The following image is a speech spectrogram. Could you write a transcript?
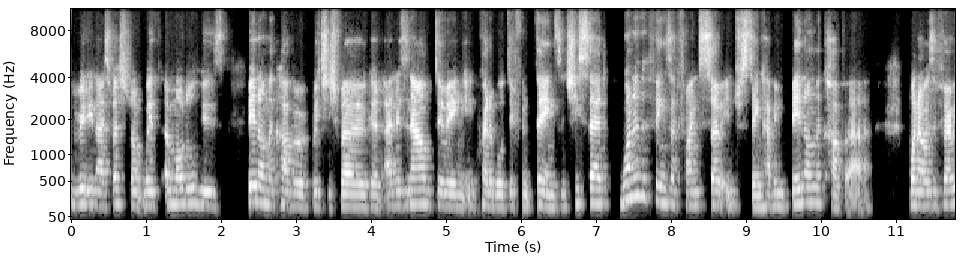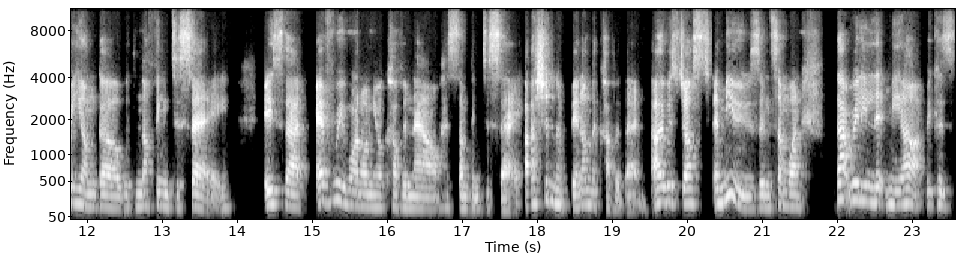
really nice restaurant with a model who's been on the cover of British Vogue and, and is now doing incredible different things. And she said, One of the things I find so interesting, having been on the cover when I was a very young girl with nothing to say, is that everyone on your cover now has something to say. I shouldn't have been on the cover then. I was just a muse and someone that really lit me up because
